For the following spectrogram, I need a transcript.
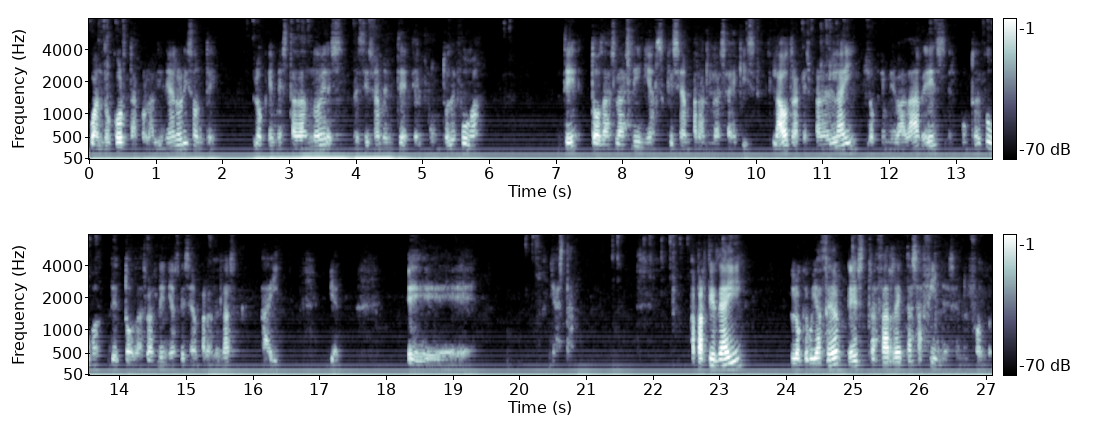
cuando corta con la línea del horizonte, lo que me está dando es precisamente el punto de fuga de todas las líneas que sean paralelas a X. La otra que es paralela a Y, lo que me va a dar es el punto de fuga de todas las líneas que sean paralelas a Y. Bien. Eh, ya está. A partir de ahí, lo que voy a hacer es trazar rectas afines en el fondo.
